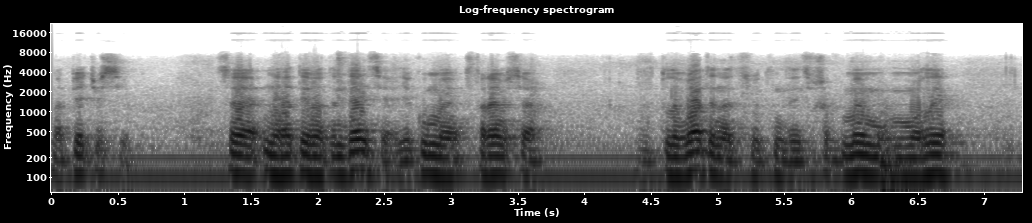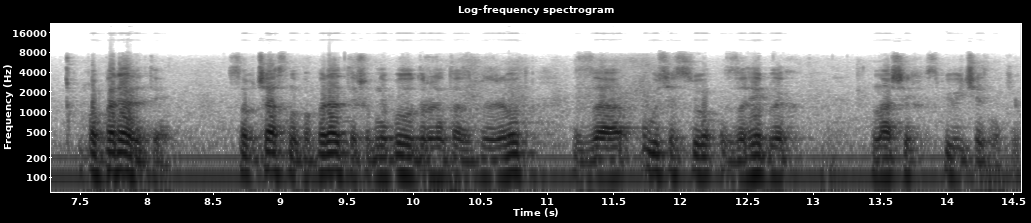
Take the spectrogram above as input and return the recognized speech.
на 5 осіб. Це негативна тенденція, яку ми стараємося впливати на цю тенденцію, щоб ми могли попередити, завчасно попередити, щоб не було дорожньо-транспортних пригод за участю загиблих наших співвітчизників.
